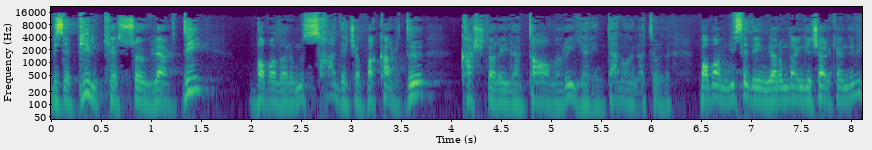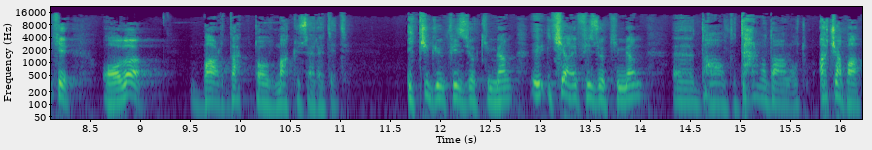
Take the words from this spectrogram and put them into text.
bize bir kez söylerdi, babalarımız sadece bakardı, kaşlarıyla dağları yerinden oynatırdı. Babam lisedeyim yanımdan geçerken dedi ki, oğlum bardak dolmak üzere dedi. İki gün fizyokimyam, e, iki ay fizyokimyam e, dağıldı, darmadağın oldum. Acaba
